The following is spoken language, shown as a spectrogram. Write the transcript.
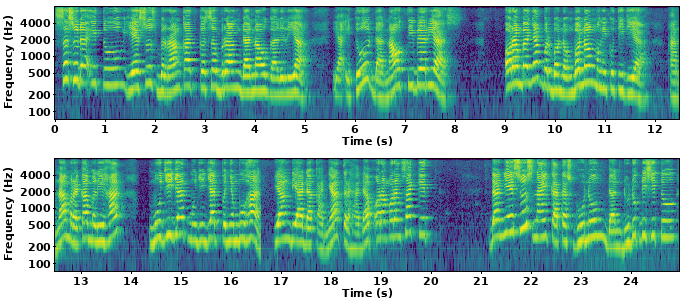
Sesudah itu Yesus berangkat ke seberang danau Galilea, yaitu danau Tiberias. Orang banyak berbondong-bondong mengikuti dia karena mereka melihat mujizat-mujizat penyembuhan yang diadakannya terhadap orang-orang sakit. Dan Yesus naik ke atas gunung dan duduk di situ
